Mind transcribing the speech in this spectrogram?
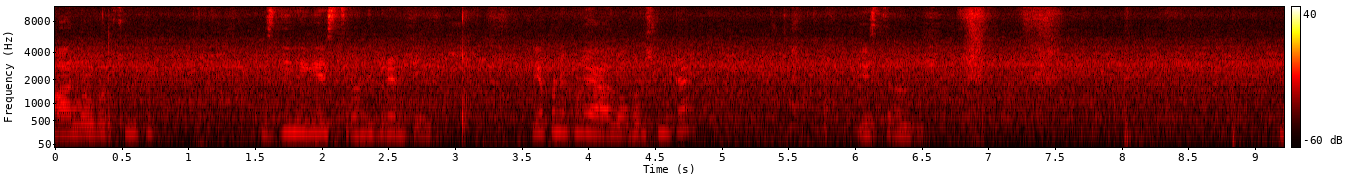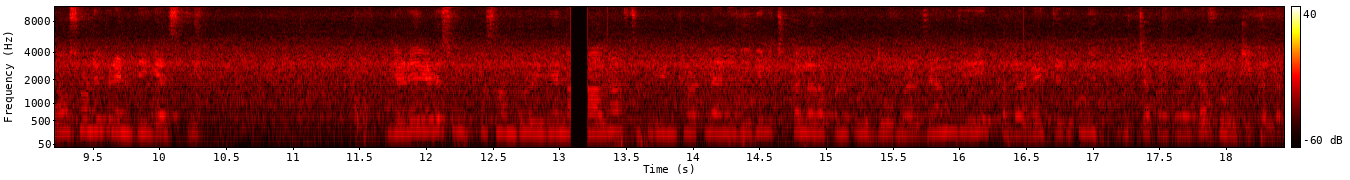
ਆਲ ਓਵਰ ਸੂਟ। ਇਸ ਦੀ ਹੈਗੀ ਇਸ ਤਰ੍ਹਾਂ ਦੀ ਪ੍ਰਿੰਟਿੰਗ ਇਹ ਆਪਣੇ ਕੋਲ ਆਲ ਓਵਰ ਸੂਟ ਹੈ ਇਸ ਤਰ੍ਹਾਂ ਦੀ। ਬਹੁਤ ਸੋਹਣੀ ਪ੍ਰਿੰਟਿੰਗ ਹੈ ਇਸ ਦੀ ਜਿਹੜੇ ਜਿਹੜੇ ਸੂਟ ਪਸੰਦ ਹੋਏ ਨੇ, ਨਾਲ ਨਾਲ ਸਕਰੀਨਸ਼ਾਟ ਲੈ ਲਿਓ ਜਿਹਦੇ ਵਿੱਚ ਕਲਰ ਆਪਣੇ ਕੋਲ ਦੋ ਮਿਲ ਜਾਣਗੇ। ਇਹ ਕਲਰ ਹੈ ਜਿਹਦੇ ਕੋਲ ਵਿੱਚ ਆਪਣੇ ਕੋਲ ਹੈਗਾ ਫਰੋਜੀ ਕਲਰ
